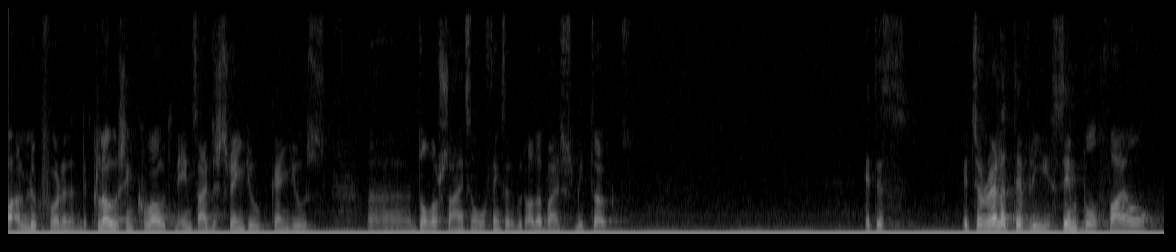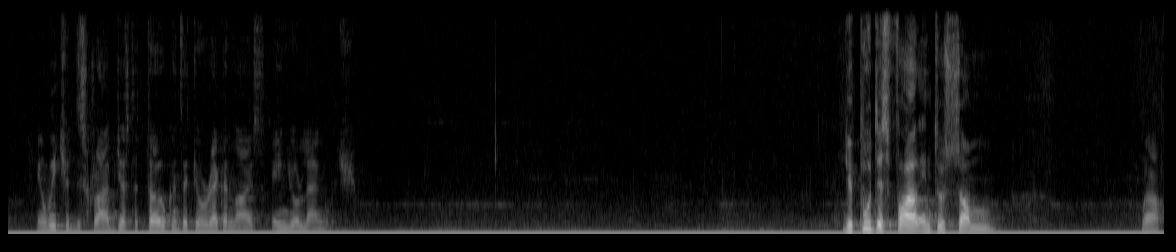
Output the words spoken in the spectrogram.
uh, look for the, the, closing quote, and inside the string you can use uh, dollar signs and all things that would otherwise be tokens. It is, it's a relatively simple file in which you describe just the tokens that you recognize in your language. You put this file into some, well,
